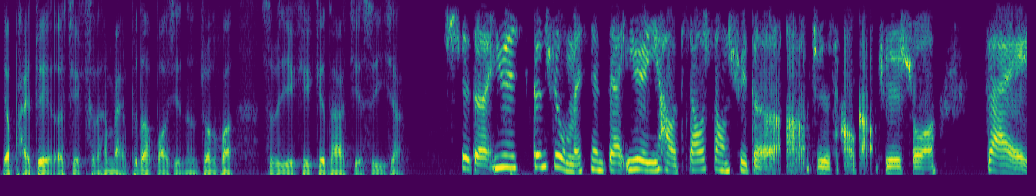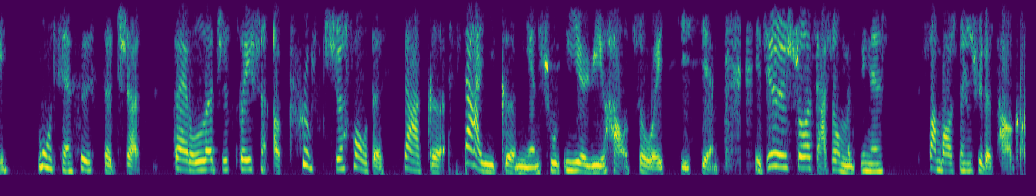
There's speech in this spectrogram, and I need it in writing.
要排队，而且可能还买不到保险的状况，是不是也可以跟大家解释一下？是的，因为根据我们现在一月一号交上去的啊，就是草稿，就是说，在目前是 suggest 在 legislation approved 之后的下个下一个年初一月一号作为期限，也就是说，假设我们今年上报申去的草稿，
